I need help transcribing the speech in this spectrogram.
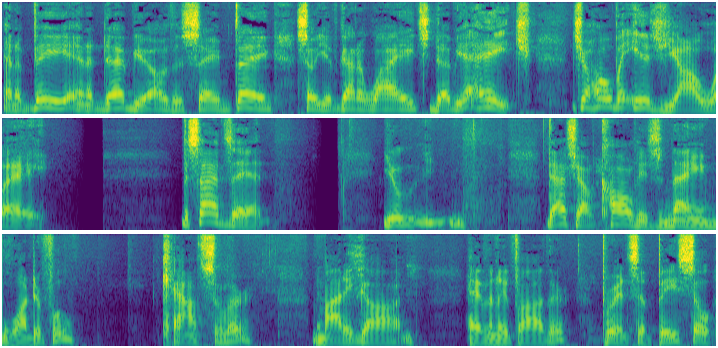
and a B and a W are the same thing, so you've got a YHWH. Jehovah is Yahweh. Besides that, you thou shalt call his name wonderful, counselor, mighty God, heavenly Father, Prince of Peace. So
